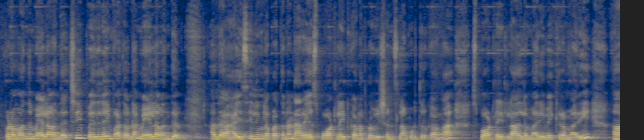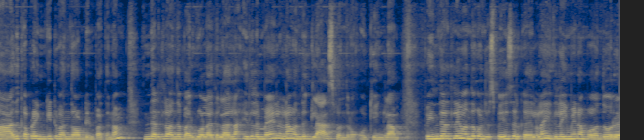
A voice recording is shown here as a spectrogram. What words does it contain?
இப்போ நம்ம வந்து மேலே வந்தாச்சு. இப்போ இதுலேயும் பார்த்தோன்னா மேலே வந்து அந்த ஹை சீலிங்கில் பார்த்தோன்னா நிறைய ஸ்பாட்லைட்கான ப்ரொவிஷன்ஸ்லாம் கொடுத்துருக்காங்க. ஸ்பாட்லைட்லாம் அதில் மாதிரி வைக்கிற மாதிரி. அதுக்கப்புறம் இங்கிட்டு வந்தோம் அப்படின்னு பார்த்தோன்னா இந்த இடத்துல வந்து பர்கோலா இதெல்லாம் இதில் மேலெலாம் வந்து கிளாஸ் வந்துடும் ஓகேங்களா இப்போ இந்த இடத்துலையும் வந்து கொஞ்சம் ஸ்பேஸ் இருக்கிறதுலாம் இதுலேயுமே நம்ம வந்து ஒரு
